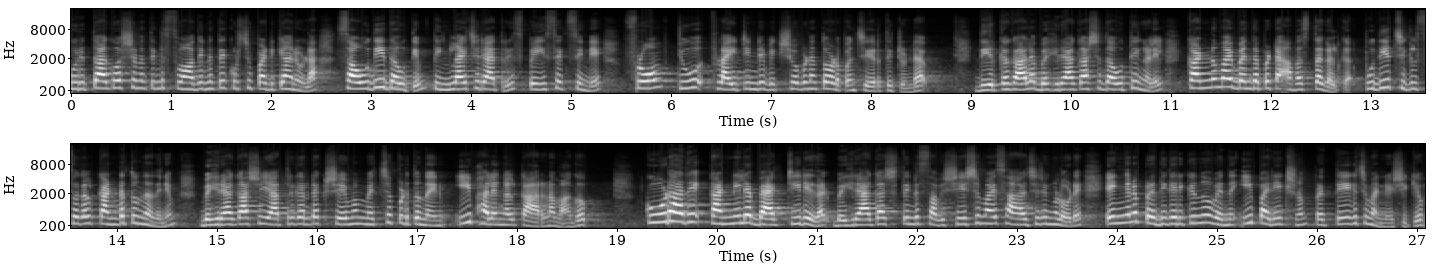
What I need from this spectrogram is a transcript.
ഗുരുത്വാകർഷണത്തിന്റെ സ്വാധീനത്തെക്കുറിച്ച് പഠിക്കാനുള്ള സൗദി ദൗത്യം തിങ്കളാഴ്ച രാത്രി സ്പേസ് എക്സിന്റെ ഫ്രോം ടു ഫ്ലൈറ്റിന്റെ വിക്ഷോഭണത്തോടൊപ്പം ചേർത്തിട്ടുണ്ട്. ദീർഘകാല ബഹിരാകാശ ദൗത്യങ്ങളിൽ കണ്ണുമായി ബന്ധപ്പെട്ട അവസ്ഥകൾക്ക് പുതിയ ചികിത്സകൾ കണ്ടെത്തുന്നതിനും ബഹിരാകാശ യാത്രികരുടെ ക്ഷേമം മെച്ചപ്പെടുത്തുന്നതിനും ഈ ഫലങ്ങൾ കാരണമാകും. കൂടാതെ കണ്ണിലെ ബാക്ടീരിയകൾ ബഹിരാകാശത്തിന്റെ സവിശേഷമായ സാഹചര്യങ്ങളോട് എങ്ങനെ പ്രതികരിക്കുന്നുവെന്ന് ഈ പരീക്ഷണം പ്രത്യേകിച്ചും അന്വേഷിക്കും.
